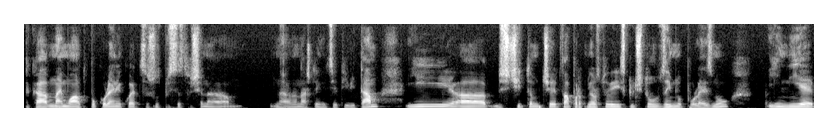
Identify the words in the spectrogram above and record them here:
така най-младото поколение, което всъщност присъстваше на, на, на нашите инициативи там. И а, считам, че това партньорство е изключително взаимно полезно и ние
